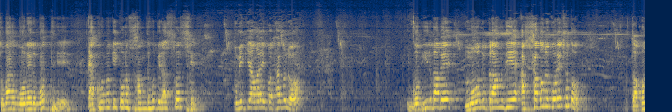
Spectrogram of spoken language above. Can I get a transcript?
তোমার মনের মধ্যে এখনও কি কোনো সন্দেহ বিরাজ করছে? তুমি কি আমার এই কথাগুলো গভীরভাবে মন প্রাণ দিয়ে আস্বাদন করেছ তো? তখন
